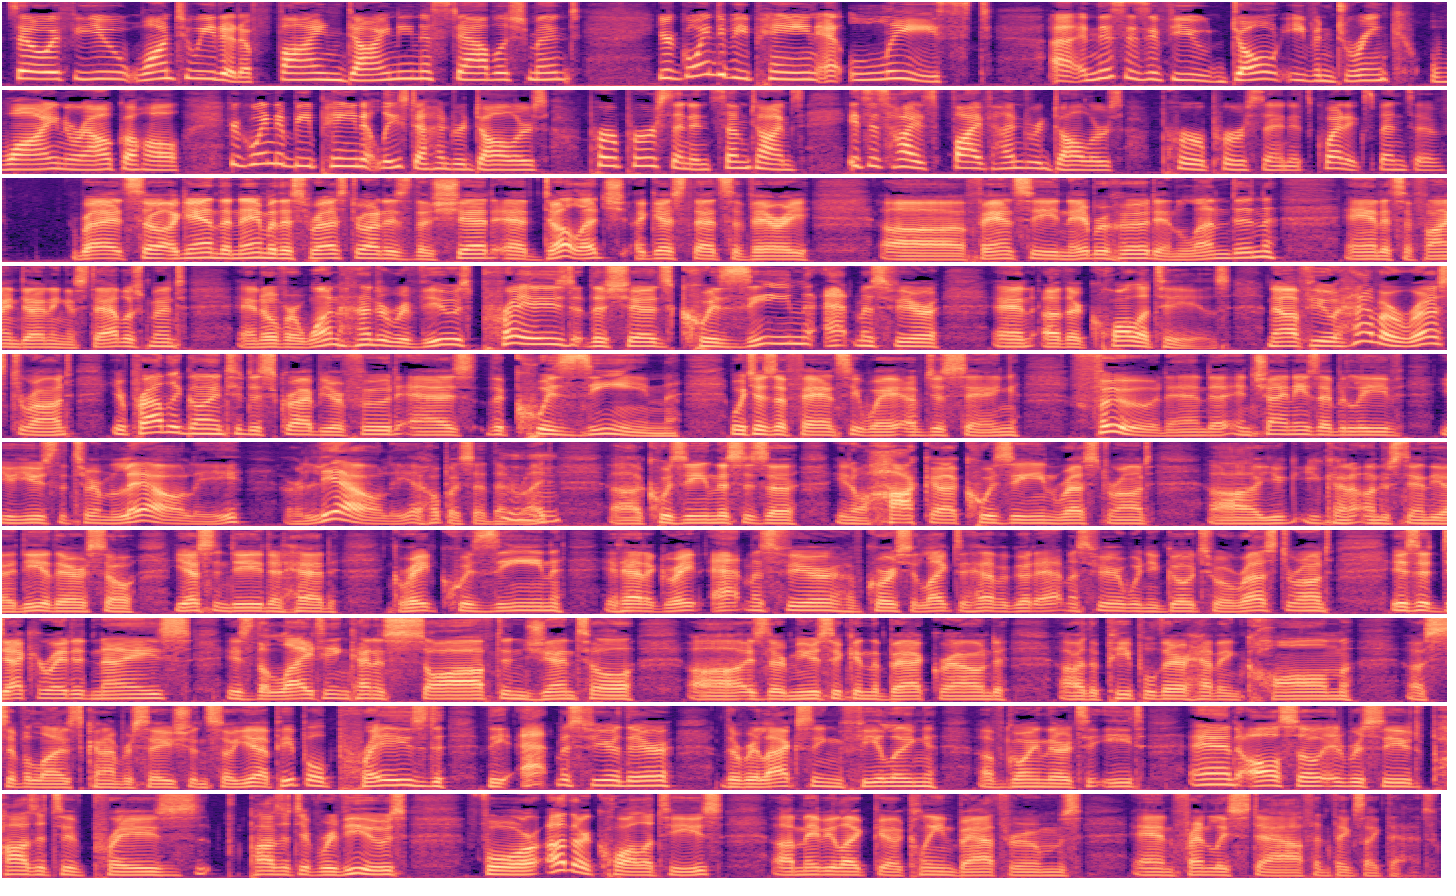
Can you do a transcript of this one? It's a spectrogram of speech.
So if you want to eat at a fine dining establishment, you're going to be paying at least, uh, and this is if you don't even drink wine or alcohol, you're going to be paying at least $100 per person, and sometimes it's as high as $500 per person. It's quite expensive. Right. So, again, the name of this restaurant is The Shed at Dulwich. I guess that's a very uh, fancy neighborhood in London and it's a fine dining establishment. And over 100 reviews praised the shed's cuisine, atmosphere, and other qualities. Now, if you have a restaurant, you're probably going to describe your food as the cuisine, which is a fancy way of just saying food. And uh, in Chinese, I believe you use the term liaoli or liaoli. I hope I said that mm -hmm. right. Uh, cuisine. This is a you know Hakka cuisine restaurant. Uh, you you kind of understand the idea there. So yes, indeed, it had great cuisine. It had a great atmosphere. Of course, you like to have a good atmosphere when you go to a restaurant. Is it decorated nice? Is the lighting kind of soft and gentle? Uh, is there music in the background? Are the people there having calm, uh, civilized conversation? So, yeah, people praised the atmosphere there, the relaxing feeling of going there to eat, and also it received positive praise, positive reviews for other qualities, uh, maybe like uh, clean bathrooms and friendly staff and things like that.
